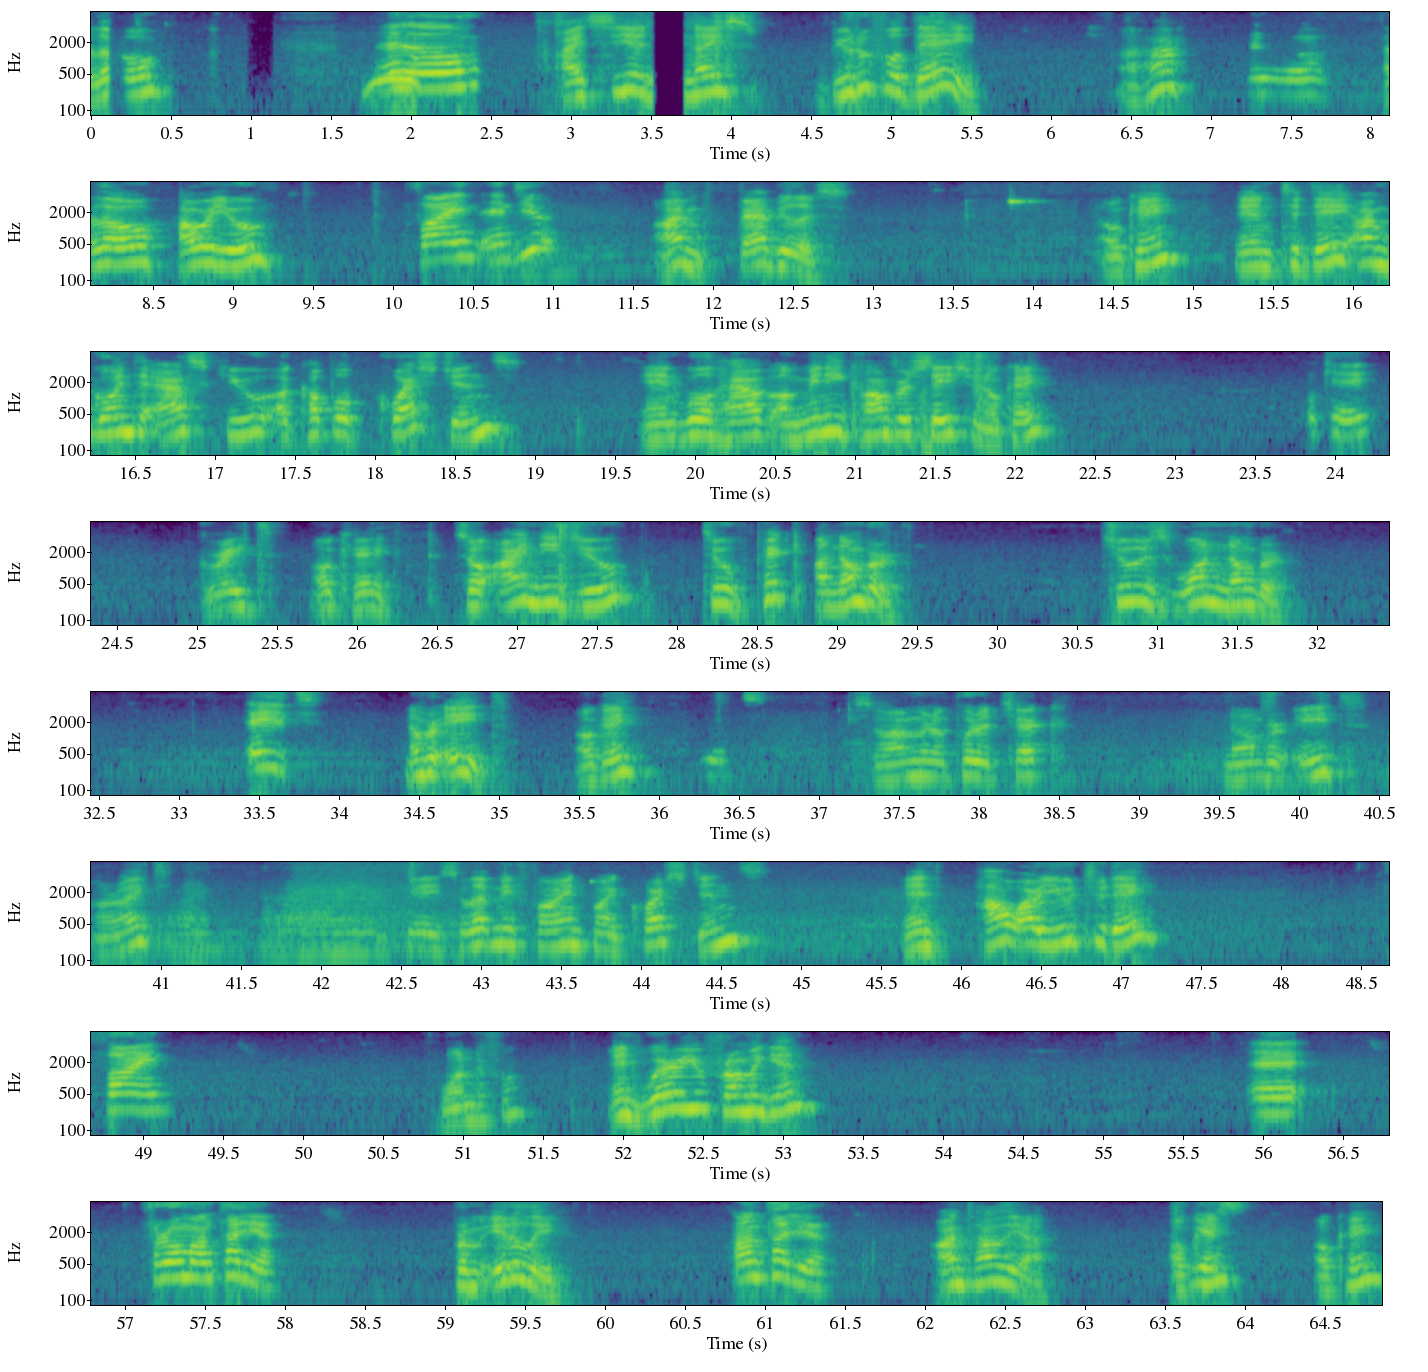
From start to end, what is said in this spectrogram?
Hello. Hello. I see a nice, beautiful day. Uh huh. Hello. Hello. How are you? Fine, and you? I'm fabulous. Okay. And today I'm going to ask you a couple questions, and we'll have a mini conversation. Okay. Okay. Great. Okay. So I need you to pick a number. Choose one number. Eight. Number eight. Okay. Yes. So I'm gonna put a check number eight. All right. Okay. So let me find my questions. And how are you today? Fine. Wonderful. And where are you from again? Uh, from Antalya. From Italy. Antalya. Antalya. Okay. Yes. Okay.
